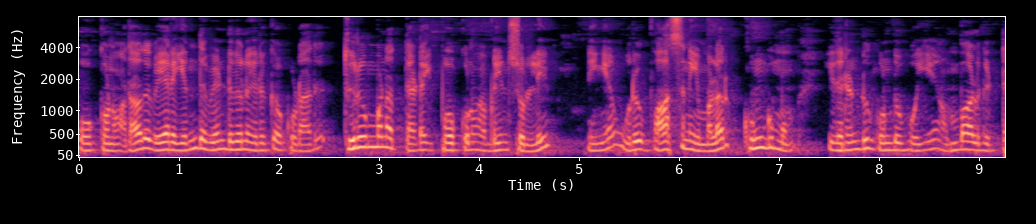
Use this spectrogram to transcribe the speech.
போக்கணும். அதாவது வேறு எந்த வேண்டுதலும் இருக்கக்கூடாது. திருமண தடை போக்கணும் அப்படின்னு சொல்லி நீங்கள் ஒரு வாசனை மலர் குங்குமம் இது ரெண்டும் கொண்டு போய் அம்பாள்கிட்ட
